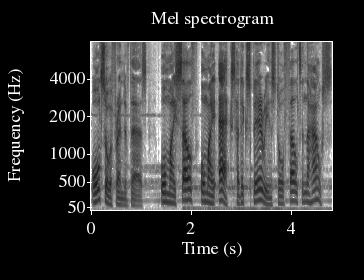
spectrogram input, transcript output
also a friend of theirs, or myself or my ex had experienced or felt in the house.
